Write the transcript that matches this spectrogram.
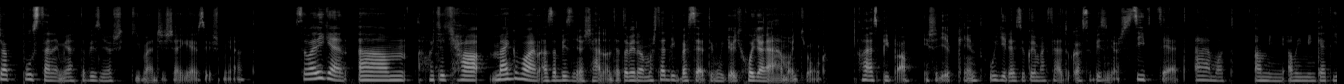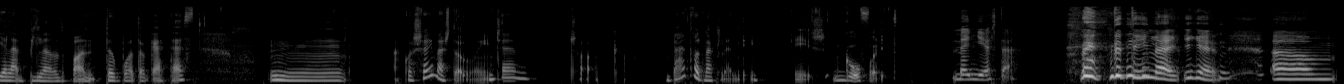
csak pusztán emiatt a bizonyos kíváncsiság érzés miatt. Szóval igen, um, hogy, hogyha megvan az a bizonyos állam, tehát amiről most eddig beszéltünk, úgy, hogy hogyan álmodjunk, ha ez pipa, és egyébként úgy érezzük, hogy megtaláltuk azt a bizonyos szívcélt, álmot, ami, ami minket jelen pillanatban tök boldoggá tesz, mm, akkor semmi más dolgunk nincsen, csak bátornak lenni, és go for it. Menj érte! De tényleg, igen. Um,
